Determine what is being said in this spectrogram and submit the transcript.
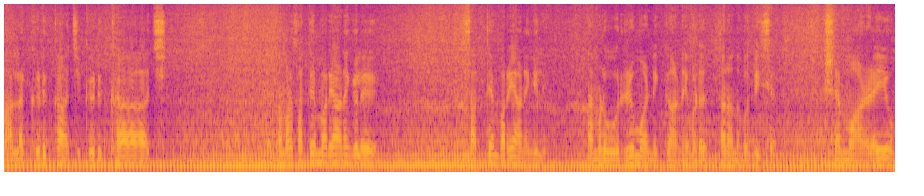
നല്ല കിടുക്കാച്ച് കിടുക്കാച്ച്. നമ്മൾ സത്യം പറയുകയാണെങ്കിൽ സത്യം പറയുകയാണെങ്കിൽ നമ്മൾ ഒരു മണിക്കാണ് ഇവിടെ എത്തണമെന്ന് പ്രതീക്ഷ. പക്ഷെ മഴയും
